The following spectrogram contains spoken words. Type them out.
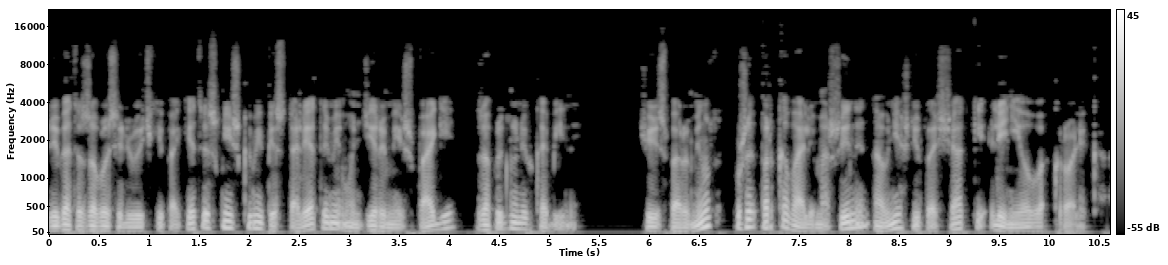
Ребята забросили в ручки пакеты с книжками, пистолетами, мундирами и шпаги, запрыгнули в кабины. Через пару минут уже парковали машины на внешней площадке ленивого кролика.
